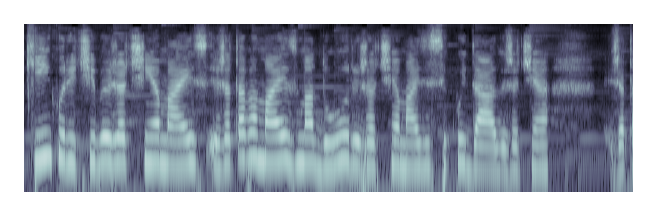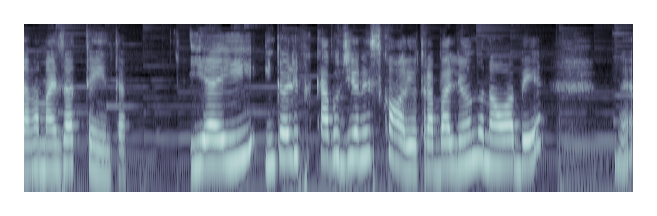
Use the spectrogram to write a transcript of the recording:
que em Curitiba eu já tinha mais, eu já estava mais madura, já tinha mais esse cuidado, já tinha, já estava mais atenta. E aí, então ele ficava o dia na escola, eu trabalhando na OAB, né?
